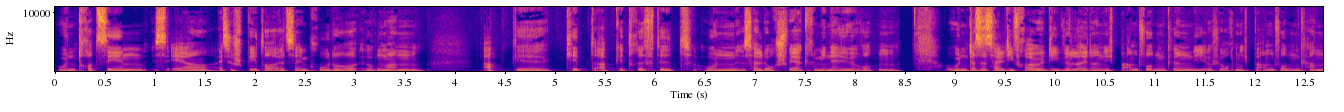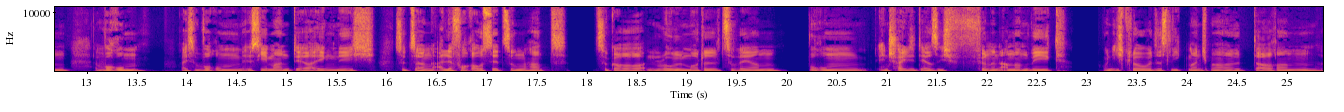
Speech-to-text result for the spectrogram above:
Und trotzdem ist er, also später als sein Bruder, irgendwann abgekippt, abgedriftet und ist halt auch schwer kriminell geworden. Und das ist halt die Frage, die wir leider nicht beantworten können, die ich auch nicht beantworten kann. Warum? Also warum ist jemand, der eigentlich sozusagen alle Voraussetzungen hat, sogar ein Role Model zu werden, warum entscheidet er sich für einen anderen Weg? Und ich glaube, das liegt manchmal daran,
